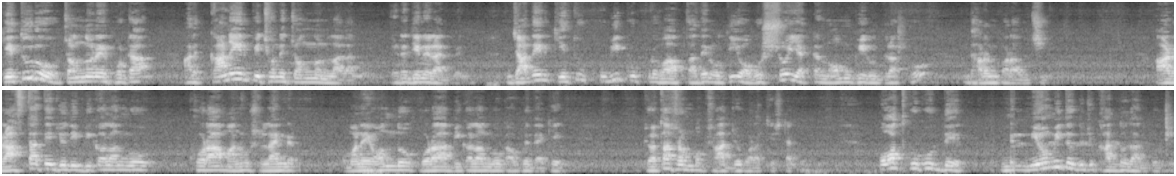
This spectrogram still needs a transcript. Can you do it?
কেতুরও চন্দনের ফোঁটা আর কানের পেছনে চন্দন লাগানো এটা জেনে রাখবেন। যাদের কেতু খুবই কুপ্রভাব, তাদের অতি অবশ্যই একটা নমুখী রুদ্রাক্ষ ধারণ করা উচিত। আর রাস্তাতে যদি বিকলাঙ্গ, খোড়া মানুষ ল্যান্ড মানে অন্ধ, খোড়া, বিকলাঙ্গ কাউকে দেখে, যথাসম্ভব সাহায্য করার চেষ্টা করবে। পথ কুকুরদের নিয়মিত কিছু খাদ্য দান করবে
